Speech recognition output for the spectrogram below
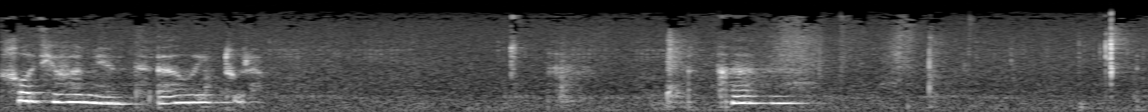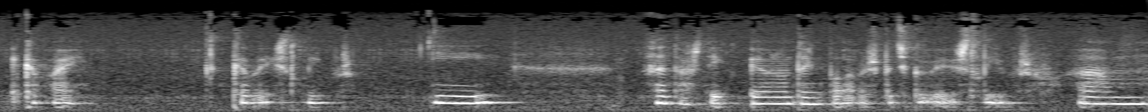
Relativamente à leitura. Um, acabei. Acabei este livro. E fantástico. Eu não tenho palavras para descrever este livro. Um,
